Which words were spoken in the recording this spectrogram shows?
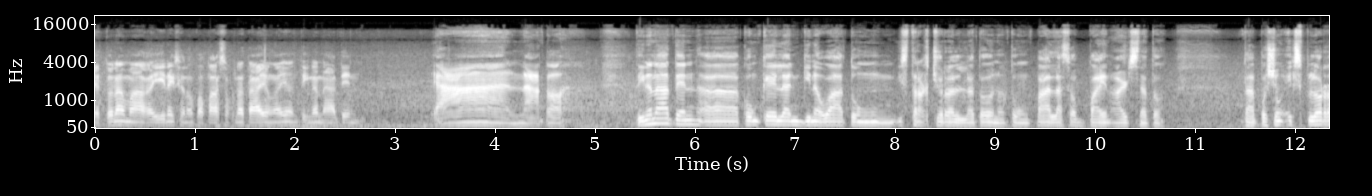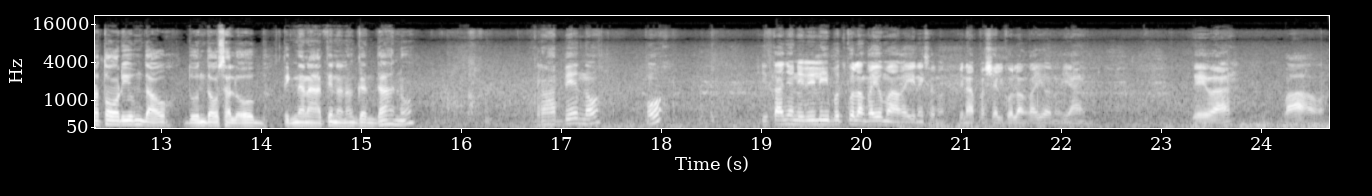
eto na mga kainags, ano, papasok na tayo ngayon. Tingnan natin. Yan, nako. Tingnan natin ah, kung kailan ginawa tong structural na to, no, tong Palace of Fine Arts na to. Tapos yung exploratorium daw, doon daw sa loob. Tingnan natin, ano, ganda, no? Grabe, no? Oh? Kita nyo, nililibot ko lang kayo mga kainags, ano? Pinapasyal ko lang kayo, no? Yan. Di ba? Wow.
